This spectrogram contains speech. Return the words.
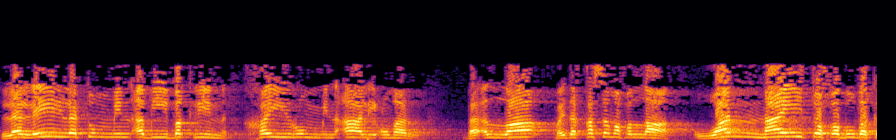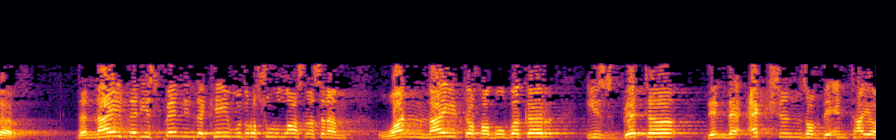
la laylatum min Abi Bakrin khayrum min Ali Umar. By Allah, by the qasam of Allah, one night of Abu Bakr, the night that he spent in the cave with Rasulullah sallallahu one night of Abu Bakr is better than the actions of the entire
